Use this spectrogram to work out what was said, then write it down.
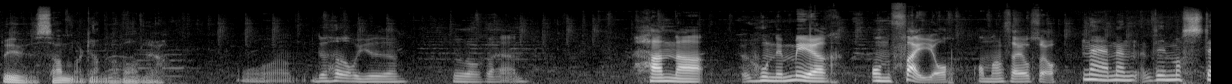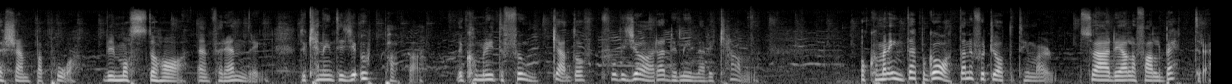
Det är ju samma gamla vanliga. Och du hör ju hur eh, Hanna, hon är mer on fire om man säger så. Nej, men vi måste kämpa på. Vi måste ha en förändring. Du kan inte ge upp pappa. Det kommer inte funka. Då får vi göra det lilla vi kan. Och om man inte är på gatan i 48 timmar så är det i alla fall bättre.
